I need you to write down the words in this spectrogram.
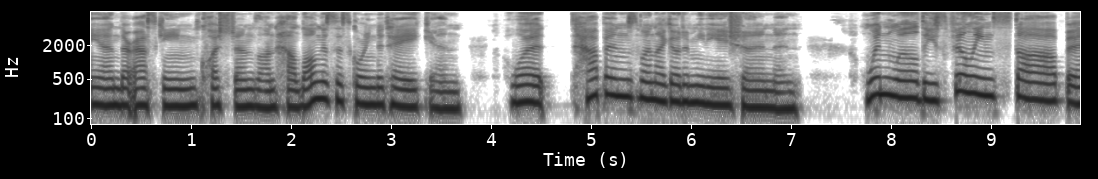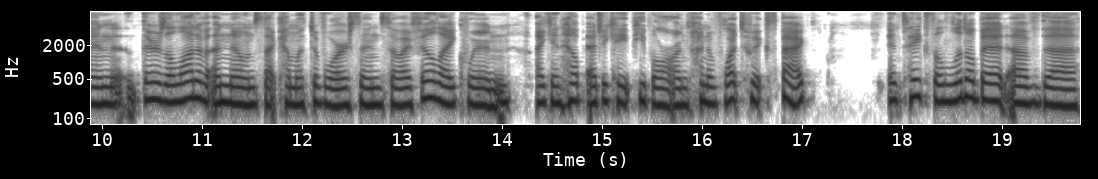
And they're asking questions on how long is this going to take and what happens when I go to mediation and when will these feelings stop? And there's a lot of unknowns that come with divorce. And so I feel like when I can help educate people on kind of what to expect, it takes a little bit of the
